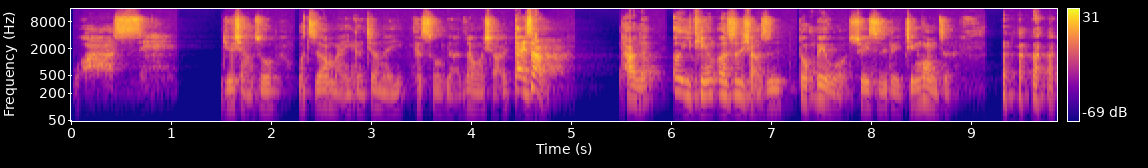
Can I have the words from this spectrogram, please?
哇塞！你就想说，我只要买一个这样的一个手表，让我小孩戴上，他的二一天二十四小时都被我随时给监控着。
